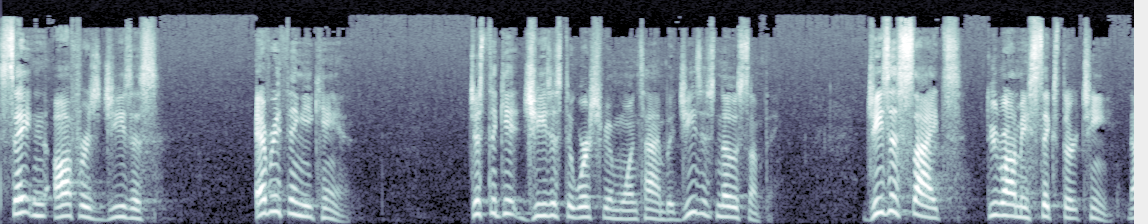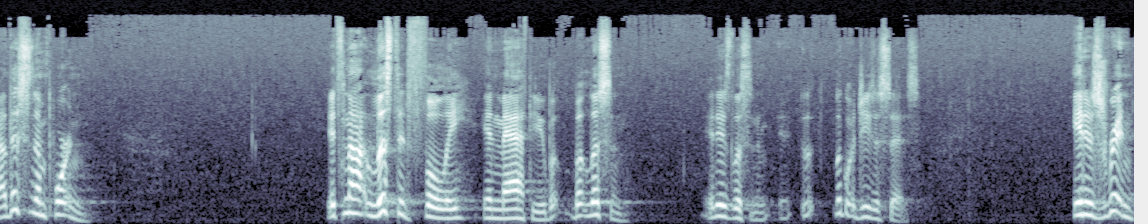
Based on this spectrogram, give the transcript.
Satan offers Jesus everything he can just to get Jesus to worship him one time, but Jesus knows something. Jesus cites Deuteronomy 6:13. Now this is important. It's not listed fully in Matthew, but, but listen. It is listen. Look what Jesus says. It is written,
